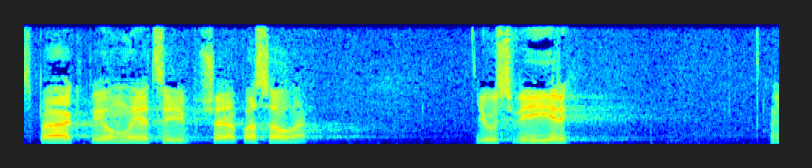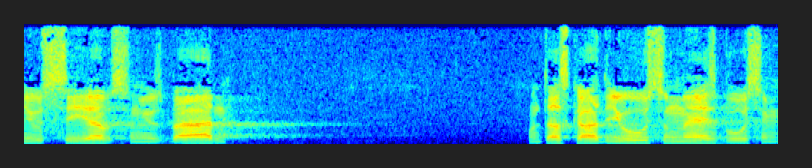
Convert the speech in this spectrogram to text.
spēka pilna liecība šajā pasaulē. Jūs vīri, jūs sievas un jūs bērni. Un tas, kādi jūs un mēs būsim,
